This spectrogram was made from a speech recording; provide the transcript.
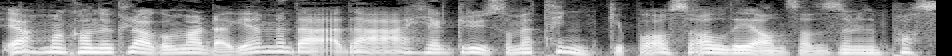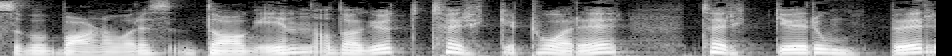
Ja, man kan jo klage om hverdagen, men det, det er helt grusomt. Jeg tenker på også alle de ansatte som liksom passer på barna våre dag inn og dag ut. Tørker tårer, tørker rumper,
